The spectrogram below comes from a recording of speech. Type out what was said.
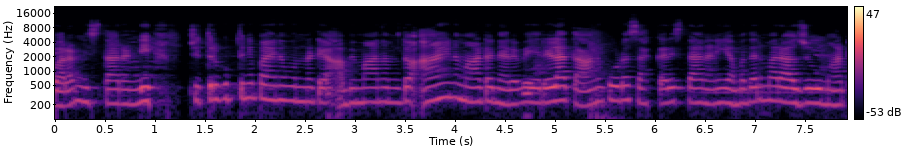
వరం ఇస్తారండి. చిత్రగుప్తుని పైన ఉన్నటి అభిమానంతో ఆయన మాట నెరవేరేలా తాను కూడా సహకరిస్తానని యమధర్మరాజు మాట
